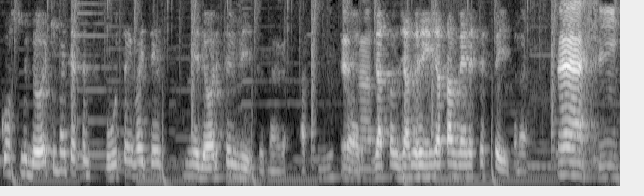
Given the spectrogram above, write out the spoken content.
consumidor que vai ter essa disputa e vai ter melhores serviços, né? Assim, é, já, tá, já, a gente já está vendo esse efeito, né? É, sim.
